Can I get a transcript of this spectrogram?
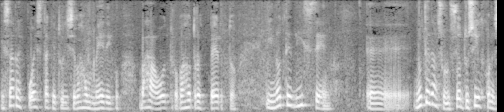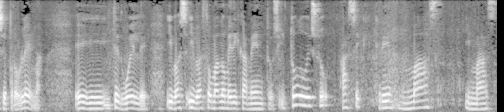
Esa respuesta que tú dices, vas a un médico, vas a otro, vas a otro experto, y no te dicen, eh, no te dan solución, tú sigues con ese problema eh, y te duele, y vas, y vas tomando medicamentos, y todo eso hace que cree más y más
